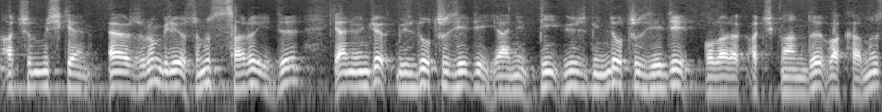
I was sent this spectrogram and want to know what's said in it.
açılmışken Erzurum biliyorsunuz sarıydı. Yani önce %37 yani bir 100 binde 37 olarak açıklandı vakamız.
